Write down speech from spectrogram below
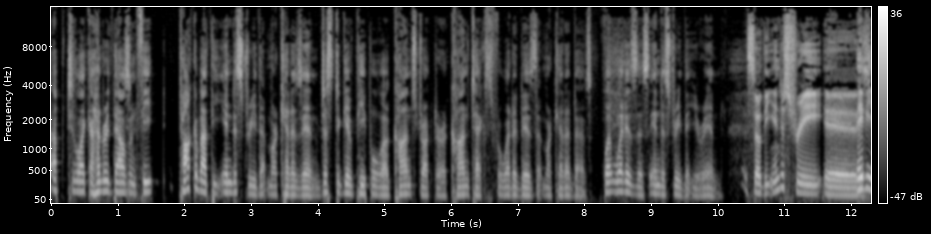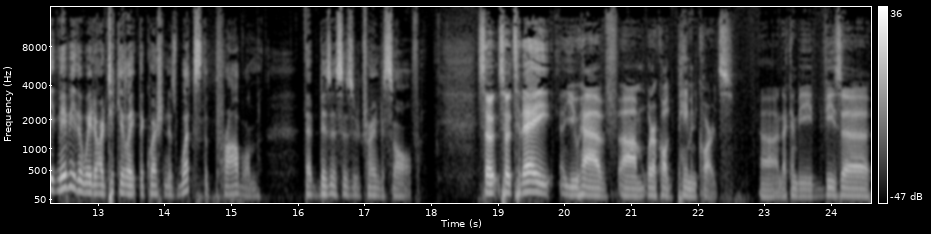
up to like hundred thousand feet, talk about the industry that Marqeta's in, just to give people a construct or a context for what it is that Marqeta does. What what is this industry that you're in? So the industry is Maybe maybe the way to articulate the question is what's the problem that businesses are trying to solve? So, so today you have um, what are called payment cards. Uh, that can be Visa,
